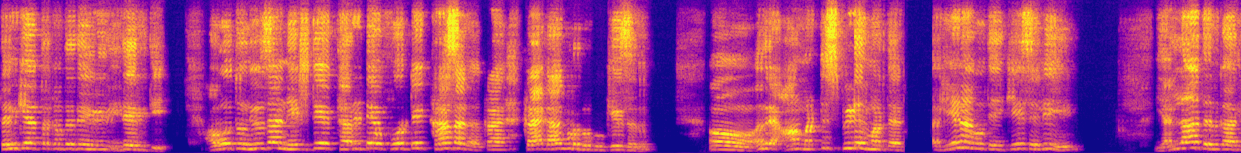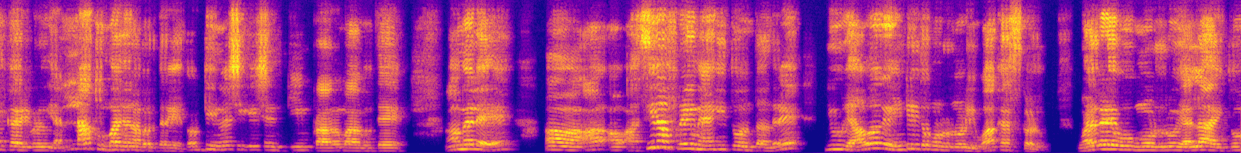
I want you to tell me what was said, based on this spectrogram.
ತನಿಖೆ ಆಗ್ತಕ್ಕಂಥದ್ದೇ ಇದೇ ರೀತಿ. ಅವತ್ತೊಂದು ದಿವಸ next day third day fourth day cross ಆಗ ಕ್ರ್ಯಾಕ್ ಆಗ್ಬಿಡ್ಬೇಕು ಕೇಸ್ ಅದು. ಅಂದ್ರೆ ಆ ಮಟ್ಟ ಸ್ಪೀಡ್ ಅಲ್ಲಿ ಮಾಡ್ತಾ ಇರ್ತಾರೆ. ಏನಾಗುತ್ತೆ ಈ ಕೇಸಲ್ಲಿ ಎಲ್ಲಾ ತನಿಖಾಧಿಕಾರಿಗಳು, ಎಲ್ಲಾ ತುಂಬಾ ಜನ ಬರ್ತಾರೆ. ದೊಡ್ಡ ಇನ್ವೆಸ್ಟಿಗೇಷನ್ ಟೀಮ್ ಪ್ರಾರಂಭ ಆಗುತ್ತೆ. ಆಮೇಲೆ ಹಸಿನ ಫ್ರೇಮ್ ಹೇಗಿತ್ತು ಅಂತಂದ್ರೆ ಇವ್ರು ಯಾವಾಗ ಎಂಟ್ರಿ ತಗೊಂಡ್ರು ನೋಡಿ ವಾಕರ್ಸ್ಗಳು ಒಳಗಡೆ ಹೋಗಿ ನೋಡಿದ್ರು, ಎಲ್ಲ ಆಯ್ತು.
